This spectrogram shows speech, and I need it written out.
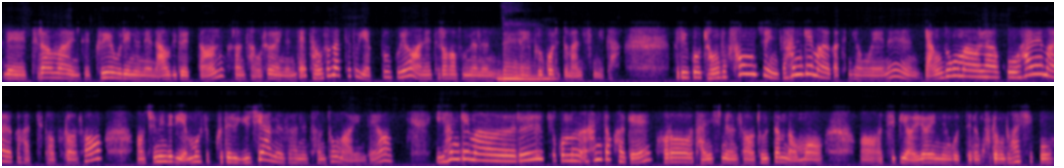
네, 드라마 이제 그의 우리 눈에 나오기도 했던 그런 장소였는데 장소 자체도 예쁘고요. 안에 들어가 보면은 네. 굉장히 볼거리도 많습니다. 그리고 경북 성주 이제 한계마을 같은 경우에는 양동마을하고 하회마을과 같이 더불어서 어, 주민들이 옛 모습 그대로 유지하면서 하는 전통 마을인데요. 이 한계마을을 조금 한적하게 걸어 다니시면서 돌담 넘어 어, 집이 열려 있는 곳들은 구경도 하시고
